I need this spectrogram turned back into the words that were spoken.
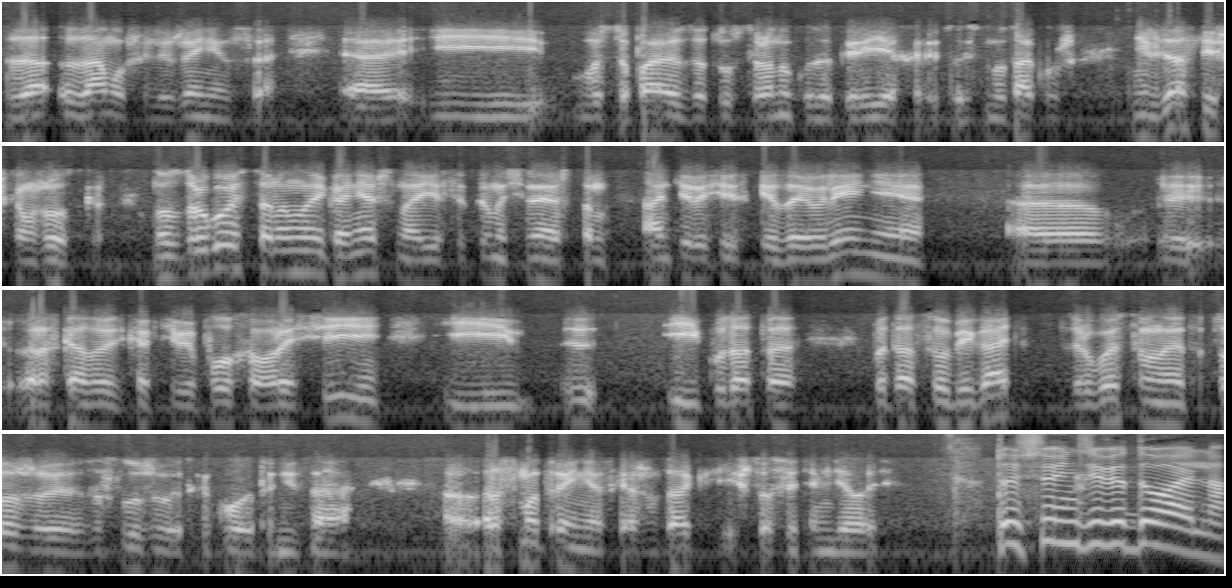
за, замуж или женятся э, и выступают за ту страну, куда переехали. То есть, ну так уж нельзя слишком жестко. Но с другой стороны, конечно, если ты начинаешь там антироссийские заявления, рассказывать, как тебе плохо в России и, и куда-то пытаться убегать. С другой стороны, это тоже заслуживает какого-то, не знаю, э, рассмотрения, скажем так, и что с этим делать. То есть все индивидуально.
